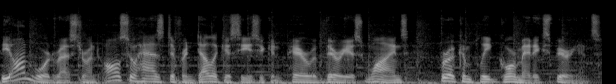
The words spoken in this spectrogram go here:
The onboard restaurant also has different delicacies you can pair with various wines for a complete gourmet experience.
